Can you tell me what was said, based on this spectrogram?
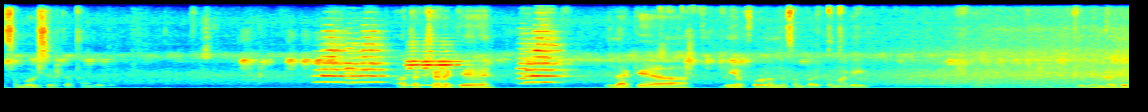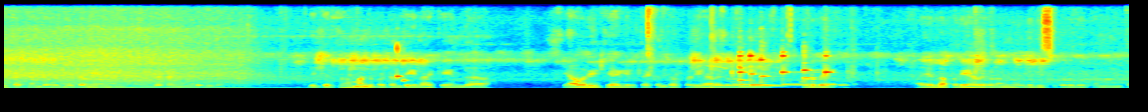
ಸಂಭವಿಸಿರ್ತಕ್ಕಂಥದ್ದು. ಆ ತಕ್ಷಣಕ್ಕೆ ಇಲಾಖೆಯ ಡಿ ಎಫ್ ಅವರನ್ನು ಸಂಪರ್ಕ ಮಾಡಿ ಇಲ್ಲಿ ನಡೆದಿರ್ತಕ್ಕಂಥ ಘಟನೆಯನ್ನು ಘಟನೆ ನಡೆದಿದೆ. ಇದಕ್ಕೆ ಸಂಬಂಧಪಟ್ಟಂತೆ ಇಲಾಖೆಯಿಂದ ಯಾವ ರೀತಿಯಾಗಿರ್ತಕ್ಕಂಥ ಪರಿಹಾರಗಳನ್ನು ಕೊಡಬೇಕು, ಆ ಎಲ್ಲ ಪರಿಹಾರಗಳನ್ನು ಒದಗಿಸಿಕೊಡಬೇಕನ್ನುವಂಥ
